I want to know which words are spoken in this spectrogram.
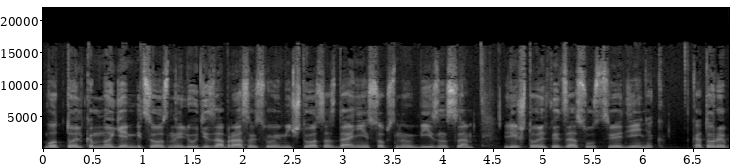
вот только многие амбициозные люди забрасывают свою мечту о создании собственного бизнеса лишь только из-за отсутствия денег, которые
